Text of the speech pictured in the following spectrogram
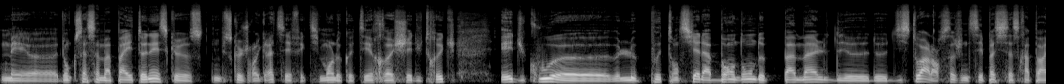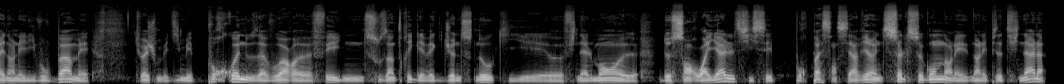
Mais euh, donc, ça, ça m'a pas étonné. Ce que, ce que je regrette, c'est effectivement le côté rushé du truc et du coup, euh, le potentiel abandon de pas mal de, d'histoires. Alors, ça, je ne sais pas si ça sera pareil dans les livres ou pas, mais tu vois, je me dis, mais pourquoi nous avoir euh, fait une sous-intrigue avec Jon Snow qui est finalement de sang royal si c'est pour pas s'en servir une seule seconde dans les dans l'épisode final,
